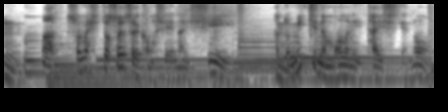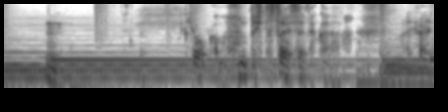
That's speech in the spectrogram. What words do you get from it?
うん。まあ、その人それぞれかもしれないし、あとうん。未知のものに対してのうん。評価も本当人それぞれだから。はいはい。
